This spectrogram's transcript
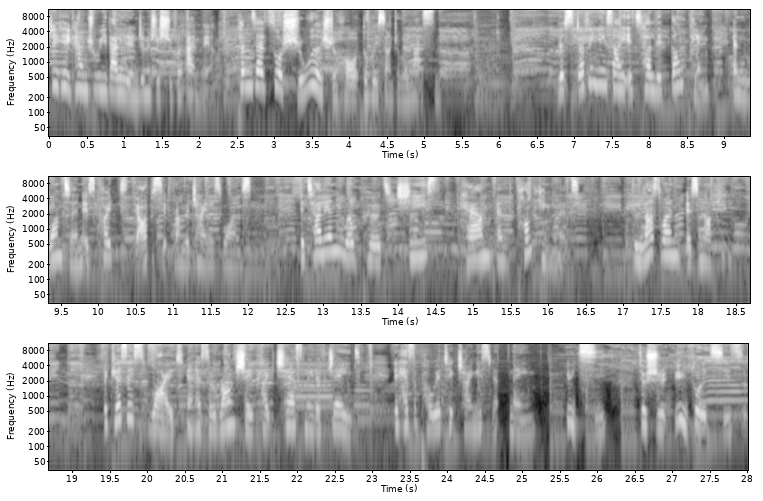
这可以看出意大利人真的是十分爱美啊！他们在做食物的时候都会想着维纳斯。The stuffing inside Italian dumpling and wonton is quite the opposite from the Chinese ones. Italian will put cheese, ham, and pumpkin in it. The last one is gnocchi. Because it's white and has a round shape like chairs made of jade, it has a poetic Chinese n- name. 玉旗就是玉做的棋子，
